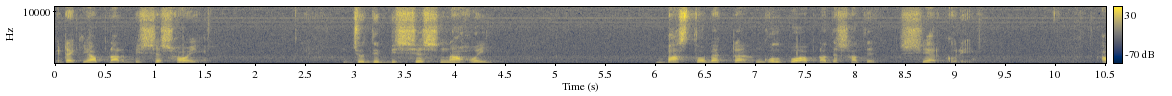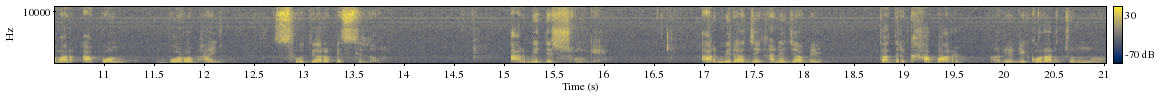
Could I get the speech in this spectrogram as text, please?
এটা কি আপনার বিশ্বাস হয়? যদি বিশ্বাস না হয়, বাস্তব একটা গল্প আপনাদের সাথে শেয়ার করি। আমার আপন বড় ভাই সৌদি আরবে ছিল। আর্মিদের সঙ্গে। আর্মিরা যেখানে যাবে, তাদের খাবার রেডি করার জন্য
